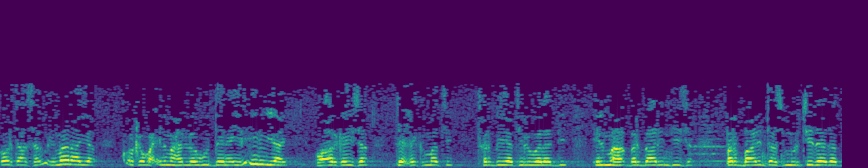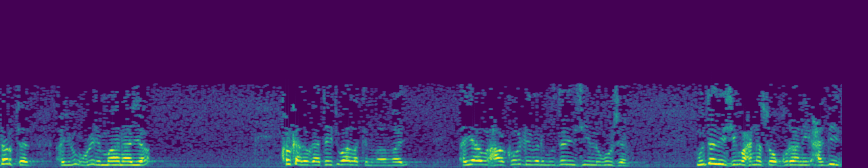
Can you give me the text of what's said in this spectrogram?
goortaasa imanaya kolka wax ilmaha loogu daneeyay inuu yahay waa arkaysa lixikmati tarbiyati lwaladi ilmaha barbaarintiisa. Barbaarintaas murtideeda darteed ayuu uga imaanaya. Kolkaad ogaatay waa la tilmaamay. Ayaa waxaa ku dhiman muddadiisii in lagu sheego muddadiisii waxna soo quraan iyo xadiid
